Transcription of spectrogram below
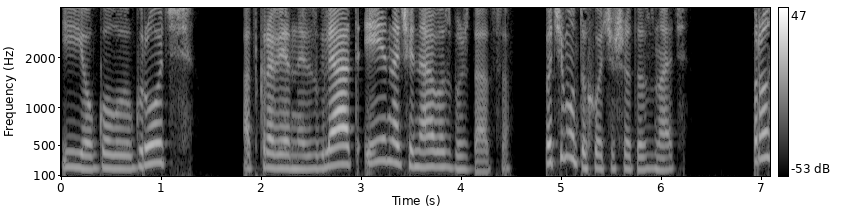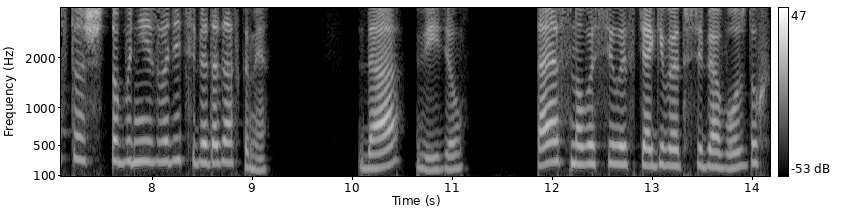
ее голую грудь, откровенный взгляд и начинаю возбуждаться. Почему ты хочешь это знать? Просто, чтобы не изводить себя догадками. Да, видел. Тая снова силой втягивает в себя воздух,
